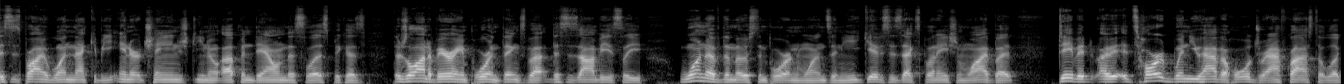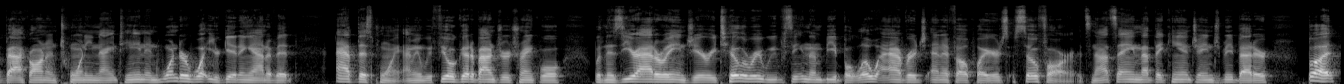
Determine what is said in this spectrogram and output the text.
this is probably one that could be interchanged, you know, up and down this list because there's a lot of very important things, but this is obviously one of the most important ones, and he gives his explanation why. But David, it's hard when you have a whole draft class to look back on in 2019 and wonder what you're getting out of it at this point. I mean, we feel good about Drue Tranquill. With Nasir Adderley and Jerry Tillery, we've seen them be below average NFL players so far. It's not saying that they can't change me better, but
